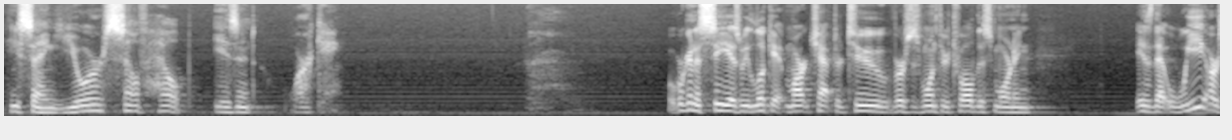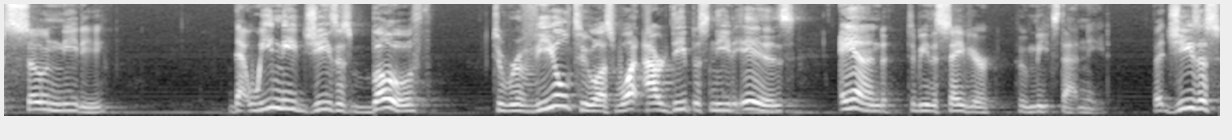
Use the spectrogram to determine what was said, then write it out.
He's saying, Your self help isn't working. What we're going to see as we look at Mark chapter 2, verses 1 through 12 this morning is that we are so needy that we need Jesus both to reveal to us what our deepest need is and to be the Savior who meets that need. That Jesus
